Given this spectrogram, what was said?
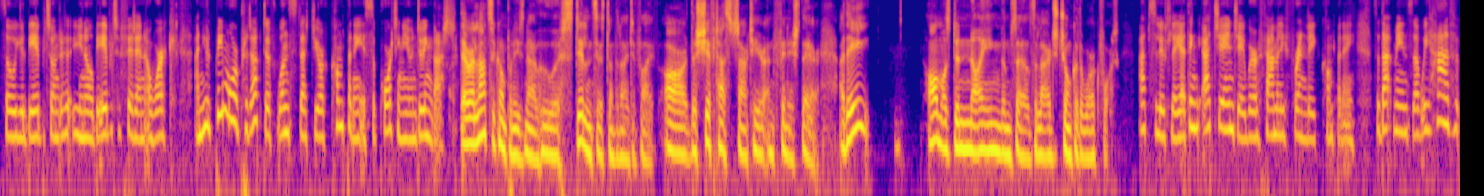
So you'll be able to, under, you know, be able to fit in a work and you'll be more productive once that your company is supporting you in doing that. There are lots of companies now who still insist on the nine to five or the shift has to start here and finish there. Are they almost denying themselves a large chunk of the workforce. Absolutely. I think at J&J we're a family friendly company. So that means that we have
